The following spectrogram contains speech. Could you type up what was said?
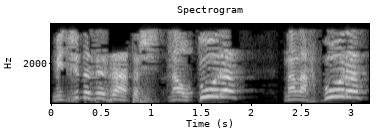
medidas exatas na altura, na largura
